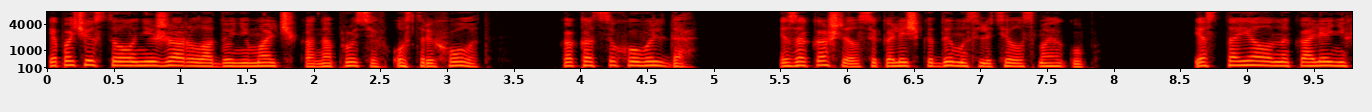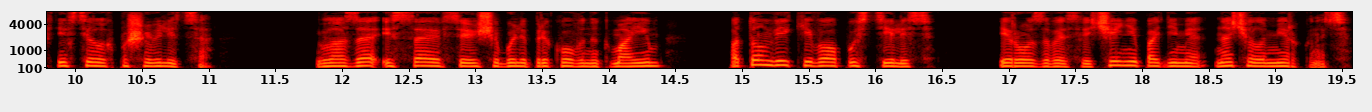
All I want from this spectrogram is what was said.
Я почувствовала не жар ладони мальчика, а напротив острый холод, как от сухого льда. Я закашлялась, и колечко дыма слетело с моих губ. Я стояла на коленях, не в силах пошевелиться — Глаза Исаия все еще были прикованы к моим, потом веки его опустились, и розовое свечение под ними начало меркнуть.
